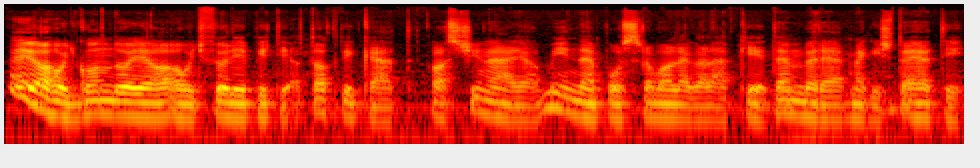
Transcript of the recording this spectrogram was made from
Ő ahogy gondolja, ahogy fölépíti a taktikát, azt csinálja, minden posztra van legalább két embere, meg is teheti.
